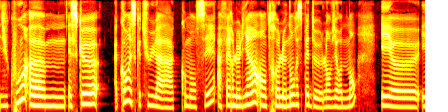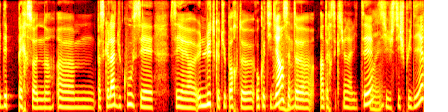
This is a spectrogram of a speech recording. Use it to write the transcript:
du coup, euh, est-ce que quand est-ce que tu as commencé à faire le lien entre le non-respect de l'environnement et, euh, et des personnes? Euh, Parce que là, du coup, c'est c'est une lutte que tu portes au quotidien, Mhm. cette euh, intersectionnalité, Oui. si, si je puis dire.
